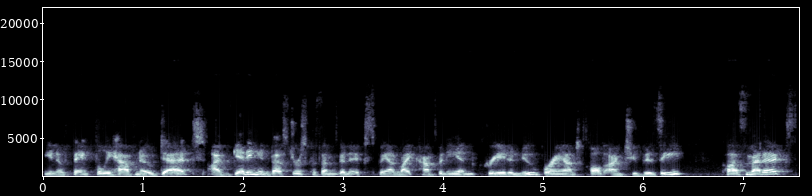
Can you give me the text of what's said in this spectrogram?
you know, thankfully have no debt. I'm getting investors because I'm going to expand my company and create a new brand called I'm Too Busy Cosmetics.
